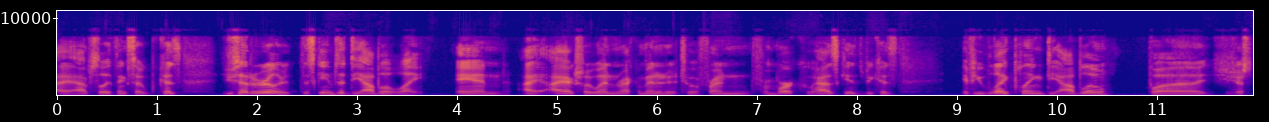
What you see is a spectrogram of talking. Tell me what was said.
I absolutely think so because you said it earlier. This game's a Diablo light, and I, I actually went and recommended it to a friend from work who has kids because if you like playing Diablo, but you just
